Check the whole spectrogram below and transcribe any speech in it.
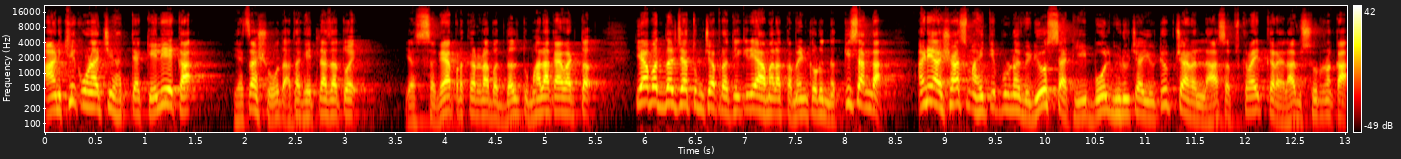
आणखी कोणाची हत्या केली आहे का ह्याचा शोध आता घेतला जातोय. या सगळ्या प्रकरणाबद्दल तुम्हाला काय वाटतं? याबद्दलच्या तुमच्या प्रतिक्रिया आम्हाला कमेंट करून नक्की सांगा. आणि अशाच माहितीपूर्ण व्हिडिओजसाठी बोल भिडूच्या यूट्यूब चॅनलला सबस्क्राईब करायला विसरू नका.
